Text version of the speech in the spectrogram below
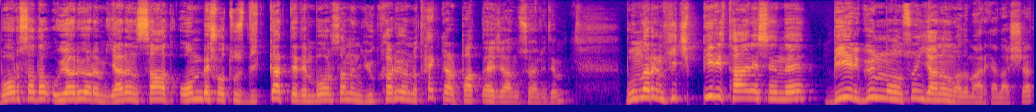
Borsada uyarıyorum yarın saat 15.30 dikkat dedim. Borsanın yukarı yönlü tekrar patlayacağını söyledim. Bunların hiçbir tanesinde bir gün olsun yanılmadım arkadaşlar.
